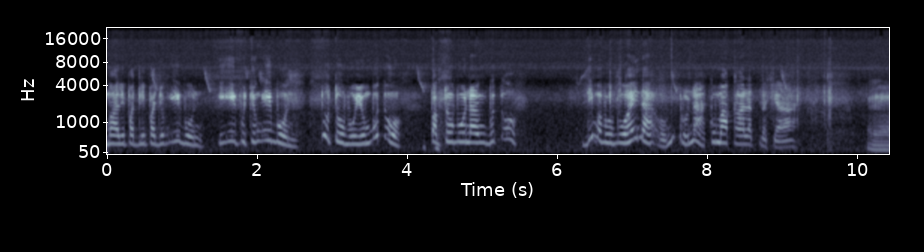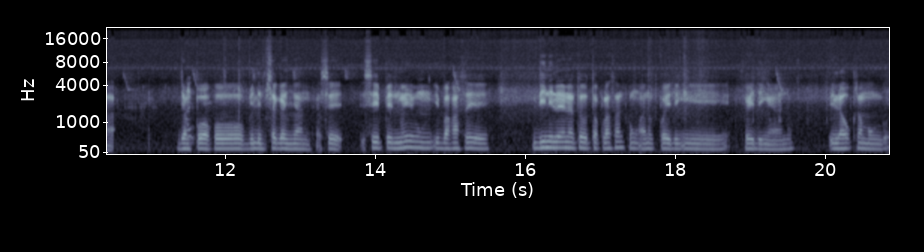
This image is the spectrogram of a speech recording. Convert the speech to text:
Malipad-lipad yung ibon, iipot yung ibon, tutubo yung buto. Pag tubo ng buto, di mabubuhay na, o meron na, kumakalat na siya. Kaya, diyan po ako bilib sa ganyan. Kasi, isipin mo yung iba kasi, hindi nila natutuklasan kung ano pwedeng i, pwedeng ano, ilahok sa munggo.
